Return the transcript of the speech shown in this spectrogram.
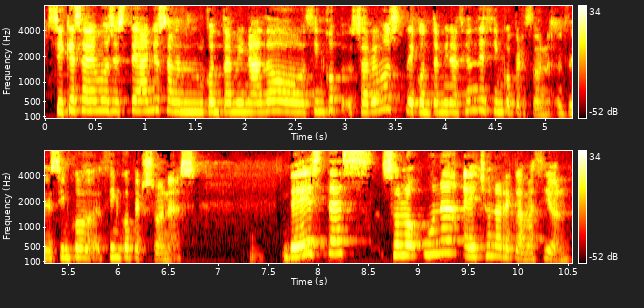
Sí que sabemos este año se han contaminado cinco, sabemos de contaminación de cinco personas, de cinco, cinco personas. De estas, solo una ha hecho una reclamación.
